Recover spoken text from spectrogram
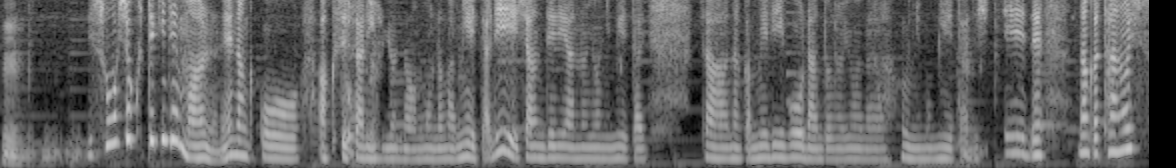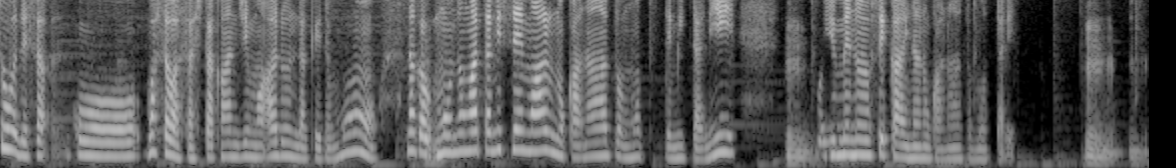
うん。うん。で装飾的でもあるのね。なんかこうアクセサリーのようなものが見えたり、シャンデリアのように見えたり、さあなんかメリーゴーランドのような風にも見えたりして、でなんか楽しそうでさこうわさわさした感じもあるんだけどもなんか物語性もあるのかなと思ってみたり、うん。夢の世界なのかなと思ったり。うんうん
